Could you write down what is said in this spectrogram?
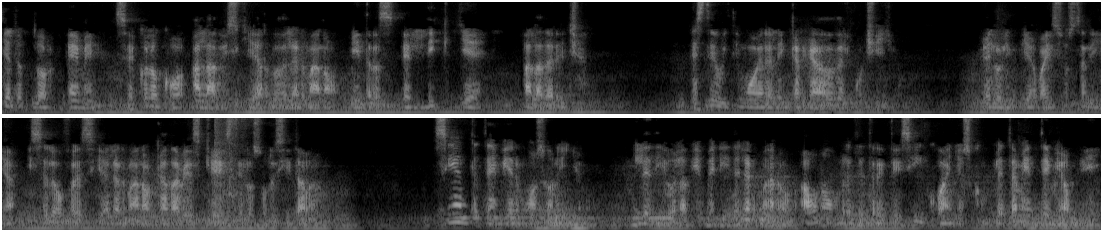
y el doctor M se colocó al lado izquierdo del hermano mientras el Lic Ye a la derecha. Este último era el encargado del cuchillo. Él lo limpiaba y sostenía y se lo ofrecía al hermano cada vez que éste lo solicitaba. Siéntate, mi hermoso niño, le dio la bienvenida el hermano a un hombre de 35 años completamente miope.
